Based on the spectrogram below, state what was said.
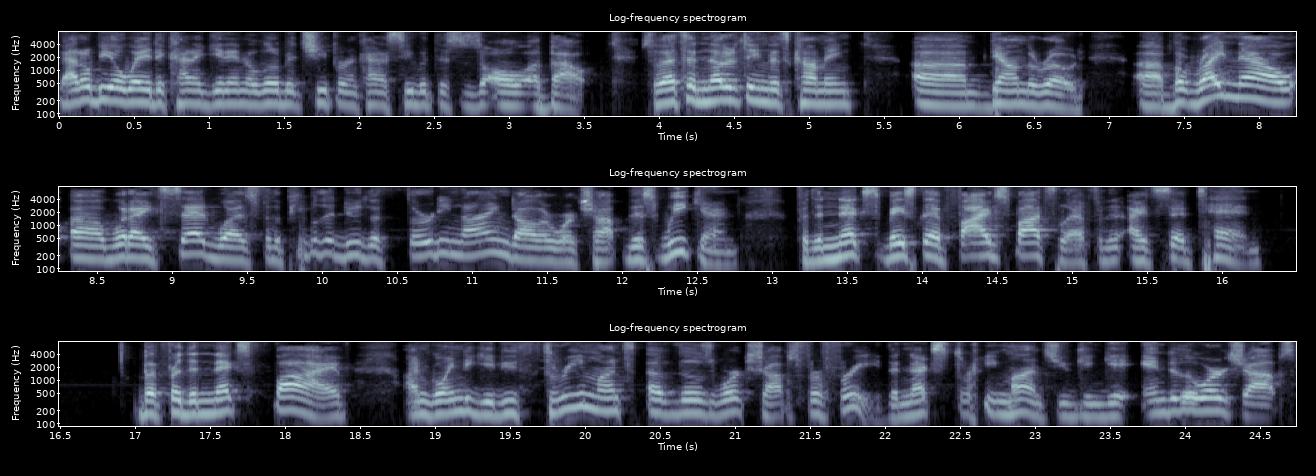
That'll be a way to kind of get in a little bit cheaper and kind of see what this is all about. So that's another thing that's coming um, down the road. Uh, but right now, uh, what I said was for the people that do the $39 workshop this weekend, for the next, basically, have five spots left. For the, I said 10. But for the next five, I'm going to give you three months of those workshops for free. The next three months, you can get into the workshops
